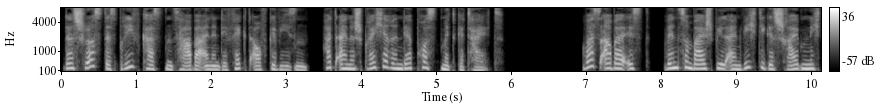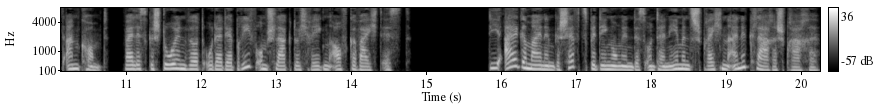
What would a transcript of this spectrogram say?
Das Schloss des Briefkastens habe einen Defekt aufgewiesen, hat eine Sprecherin der Post mitgeteilt. Was aber ist, wenn zum Beispiel ein wichtiges Schreiben nicht ankommt, weil es gestohlen wird oder der Briefumschlag durch Regen aufgeweicht ist. Die allgemeinen Geschäftsbedingungen des Unternehmens sprechen eine klare Sprache.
